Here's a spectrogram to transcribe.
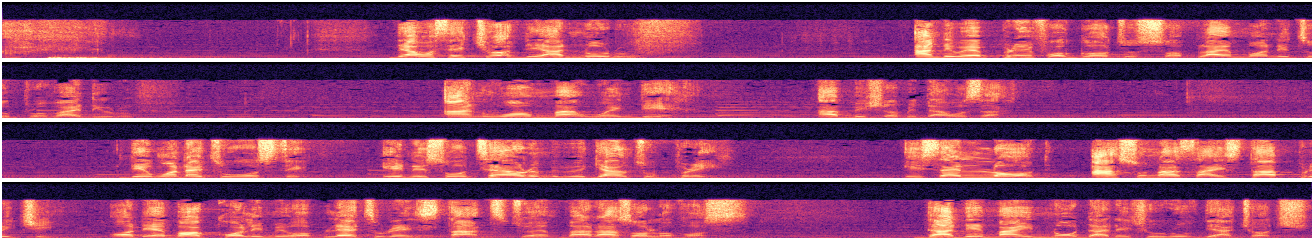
There was a church, they had no roof. And they were praying for God to supply money to provide the roof. And one man went there, Archbishop Idahosa. They wanted to host him. In his hotel room, he began to pray. He said, Lord, as soon as I start preaching, or they're about calling me up, let rain start to embarrass all of us. That they might know that they should roof their church.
